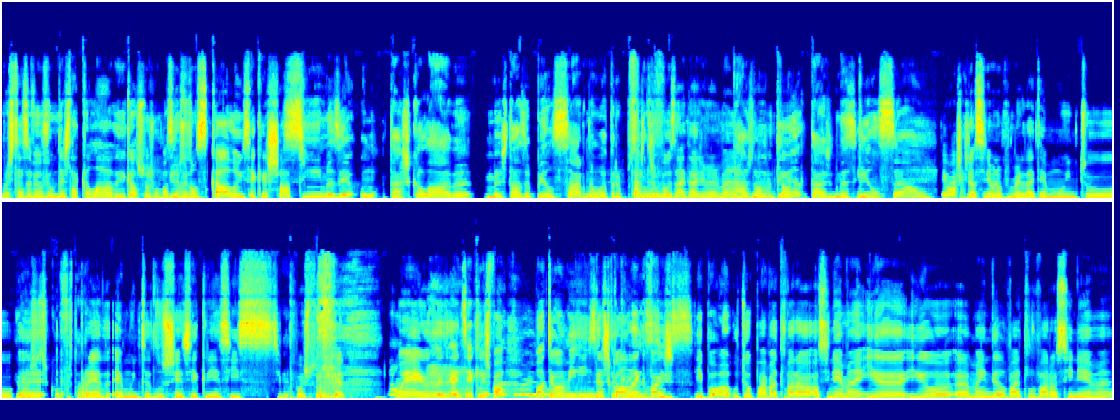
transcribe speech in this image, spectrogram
Mas estás a ver o filme, tens de estar calado e aquelas pessoas que vão para cinema não se calam. Isso é que é chato. Sim, mas é um, estás calada, mas estás a pensar na outra pessoa. Estás nervoso, ai, estás. Estás, no muito ten- toque. estás na Sim. tensão. Eu acho que já o cinema no primeiro date é muito. Eu acho eh, desconfortável. é muita adolescência e criancice. Tipo, as pessoas querem. Não é? É dizer que isto para, para o teu amiguinho da escola é que vais. Tipo, o teu pai vai-te levar ao, cinema e, a, e a- a mãe dele vai-te levar ao cinema,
